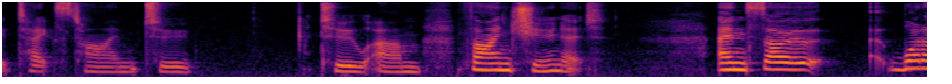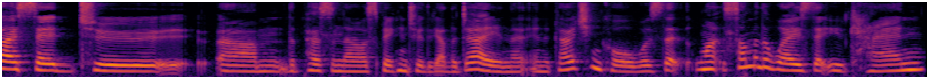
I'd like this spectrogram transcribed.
It takes time to to um, fine tune it. And so what I said to um, the person that I was speaking to the other day in the in the coaching call was that some of the ways that you can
